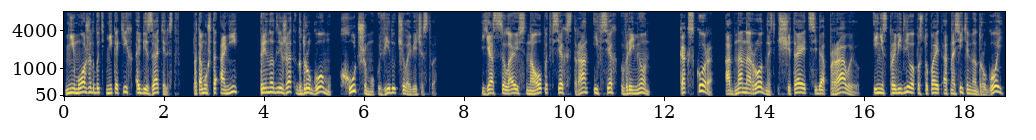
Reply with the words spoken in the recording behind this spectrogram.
не может быть никаких обязательств, потому что они принадлежат к другому, худшему виду человечества. Я ссылаюсь на опыт всех стран и всех времен. Как скоро одна народность считает себя правою и несправедливо поступает относительно другой,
